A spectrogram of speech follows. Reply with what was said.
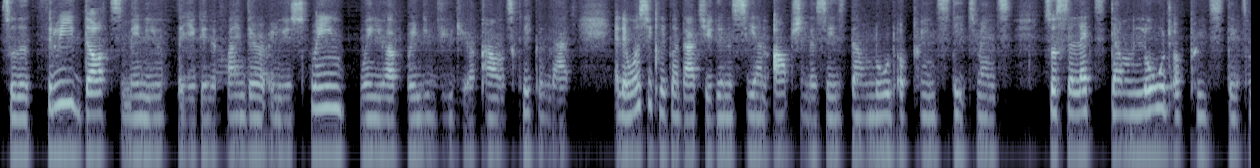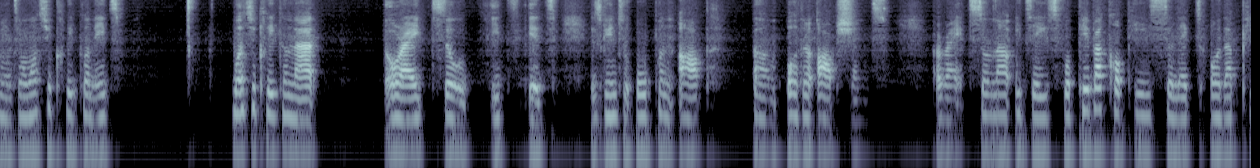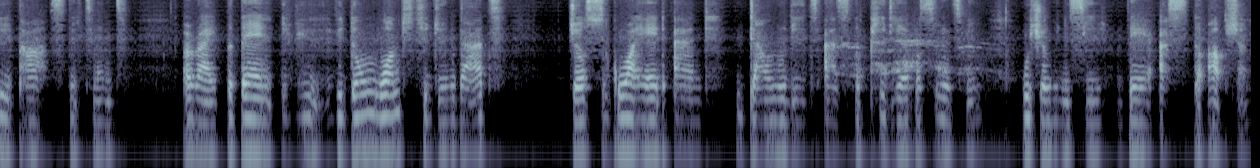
so the three dots menu that you're going to find there on your screen when you have already viewed your accounts, click on that. And then once you click on that, you're going to see an option that says download or print statements. So select download or print statements. And once you click on it, once you click on that, all right, so it's it is it's going to open up um, other options. All right, so now it says for paper copies, select other paper statement all right but then if you you don't want to do that just go ahead and download it as a pdf or csv which you're going to see there as the option.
